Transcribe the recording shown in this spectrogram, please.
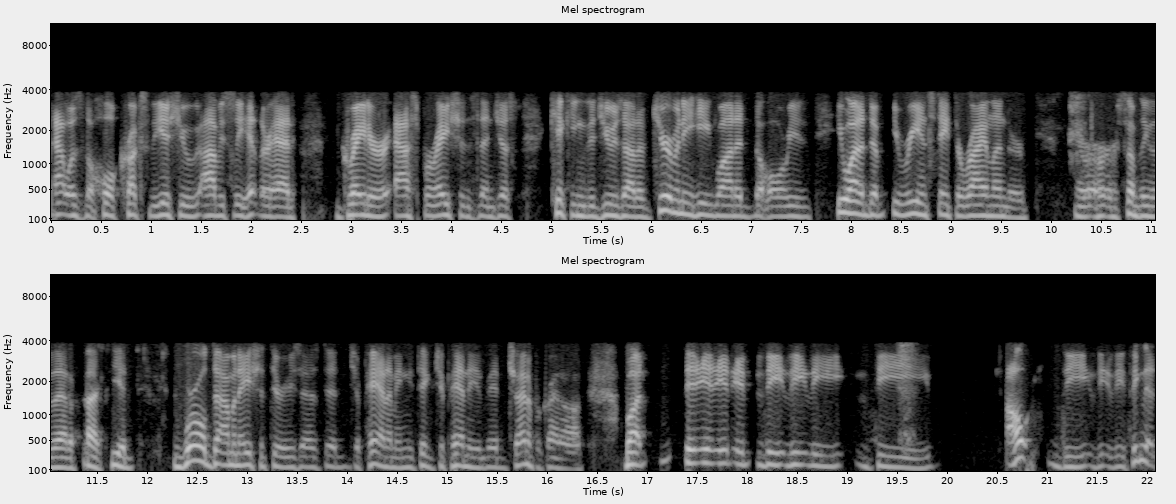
that was the whole crux of the issue. Obviously, Hitler had greater aspirations than just kicking the Jews out of Germany. He wanted the whole reason. He wanted to reinstate the Rhineland or, or, or something to that effect. He had world domination theories, as did Japan. I mean, you take Japan, they invaded China for crying out loud. But it, it, it the the the the out the, the the thing that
